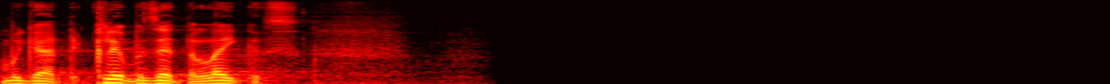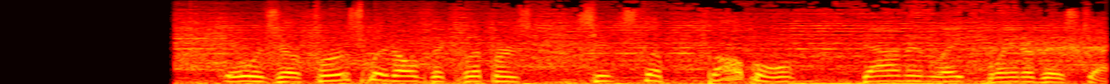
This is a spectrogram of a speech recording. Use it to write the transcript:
We got the Clippers at the Lakers. It was their first win over the Clippers since the bubble down in Lake Buena Vista.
